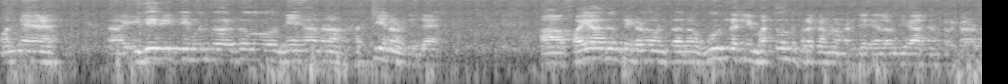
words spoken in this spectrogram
ಮೊನ್ನೆ ಇದೇ ರೀತಿ ಮುಂದುವರೆದು ನೇಹಾನ ಹತ್ಯೆ ನಡೆದಿದೆ. ಆ ಫಯಾದ್ ಅಂತ ಹೇಳುವಂತ ಊರಿನಲ್ಲಿ ಮತ್ತೊಂದು ಪ್ರಕರಣ ನಡೆದಿದೆ ಲವ್ಜಿಯಾದ ಪ್ರಕರಣ.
